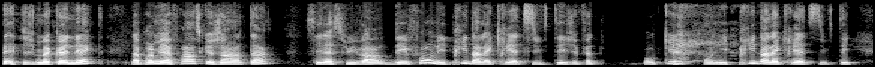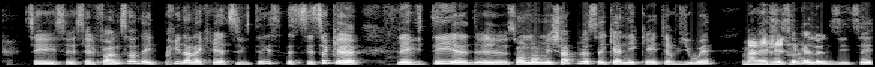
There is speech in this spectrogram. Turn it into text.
je me connecte. La première phrase que j'entends, c'est la suivante. Des fois, on est pris dans la créativité. J'ai fait OK, on est pris dans la créativité. C'est le fun, ça, d'être pris dans la créativité. C'est ça que l'invité, euh, son nom m'échappe, là, c'est qu'Annick interviewait. Euh, c'est ça qu'elle a dit, tu sais.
